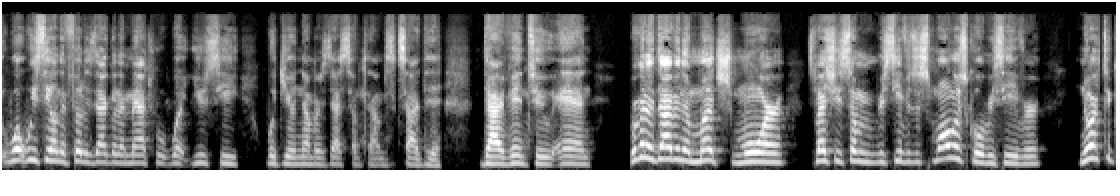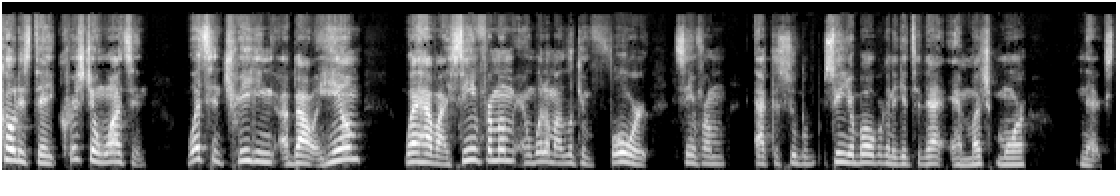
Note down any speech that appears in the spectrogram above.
what we see on the field is that going to match with what you see with your numbers? That's something I'm excited to dive into, and we're going to dive into much more, especially some receivers, a smaller school receiver, North Dakota State, Christian Watson. What's intriguing about him? What have I seen from him, and what am I looking forward to seeing from at the Super Senior Bowl? We're going to get to that and much more next.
